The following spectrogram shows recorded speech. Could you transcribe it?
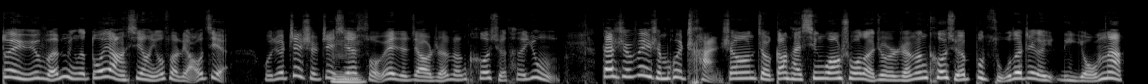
对于文明的多样性有所了解。我觉得这是这些所谓的叫人文科学它的用。但是为什么会产生就刚才星光说的，就是人文科学不足的这个理由呢？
